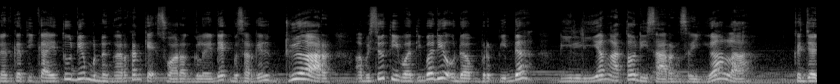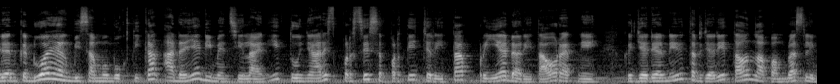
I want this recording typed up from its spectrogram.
Dan ketika itu dia mendengarkan kayak suara geledek besar gitu, dar. Abis itu tiba-tiba dia udah berpindah di liang atau di sarang serigala. Kejadian kedua yang bisa membuktikan adanya dimensi lain itu nyaris persis seperti cerita pria dari Tauret nih. Kejadian ini terjadi tahun 1851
